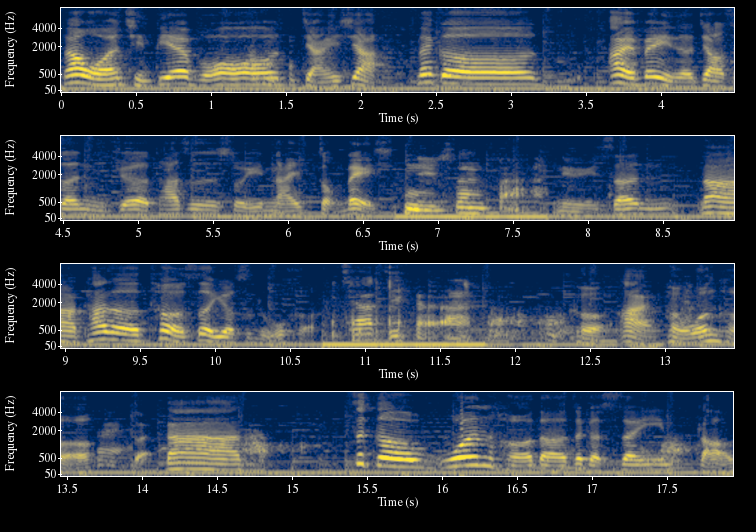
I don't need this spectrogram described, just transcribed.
那我们请 DFO 讲一下那个艾菲里的叫声，你觉得它是属于哪一种类型？女生吧。女生。那它的特色又是如何？超级可爱。可爱，很温和。对。对。那这个温和的这个声音，导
